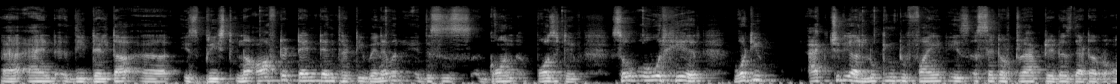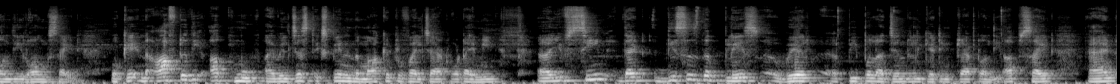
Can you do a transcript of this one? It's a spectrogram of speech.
uh, and the delta uh, is breached. Now, after 10, 10, 30, whenever this is gone positive, so over here, what you actually are looking to find is a set of trap traders that are on the wrong side. Okay and after the up move i will just explain in the market profile chart what i mean. Uh, you've seen that this is the place where uh, people are generally getting trapped on the upside and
